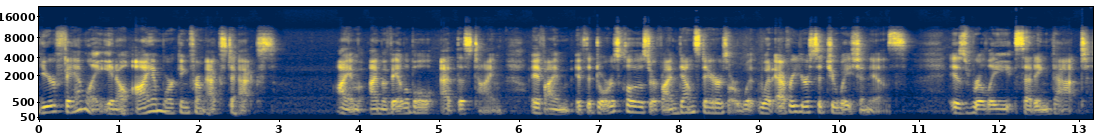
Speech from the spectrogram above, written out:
your family. You know i am working from x to x I am I'm available at this time. If I'm if the door is closed or if I'm downstairs or wh- whatever your situation is, is really setting that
